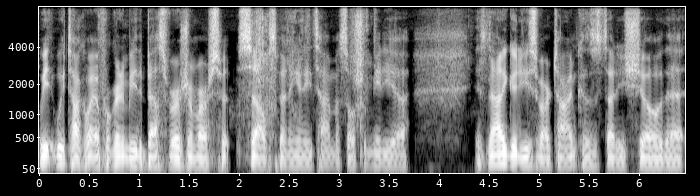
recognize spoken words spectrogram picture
we we talk about if we're going to be the best version of ourselves, spending any time on social media is not a good use of our time because the studies show that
